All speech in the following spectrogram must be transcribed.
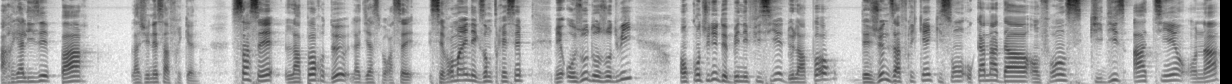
à réaliser par la jeunesse africaine. Ça, c'est l'apport de la diaspora. C'est vraiment un exemple très simple. Mais au jour d'aujourd'hui, on continue de bénéficier de l'apport des jeunes Africains qui sont au Canada, en France, qui disent, ah tiens, on a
